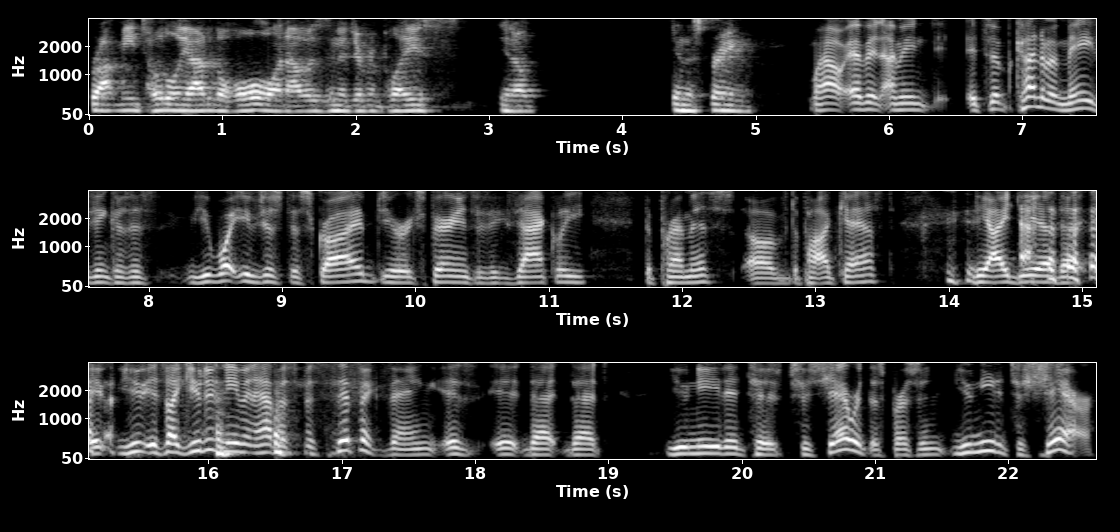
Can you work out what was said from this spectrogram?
brought me totally out of the hole and I was in a different place, you know, in the spring. Wow, Evan, I mean, it's a kind of amazing because it's you what you've just described, your experience is exactly the premise of the podcast. The idea that it, you it's like you didn't even have a specific thing is it, that that you needed to to share with this person. You needed to share.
